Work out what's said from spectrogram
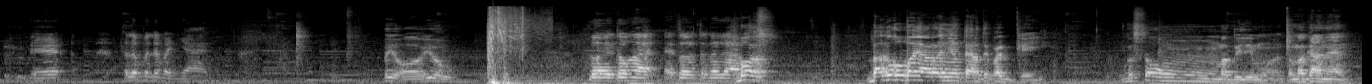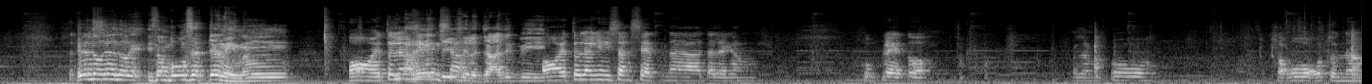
Hindi. Alam mo naman yan. Ay, ayaw. So, ito nga. Ito, ito na lang. Boss, bago ko bayaran yung 35k, gusto kong mabili mo. Ito, magkano yan? Yan o, yan o. Isang buong set yan eh. Ng Oh, ito lang yung Laheti, isang... sila Jollibee. Oh, ito lang yung isang set na talagang kumpleto. Alam ko, nakuha ko to ng...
